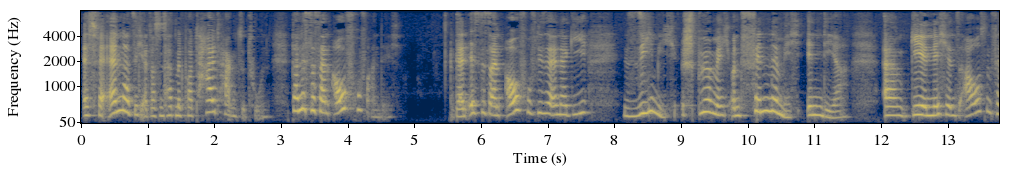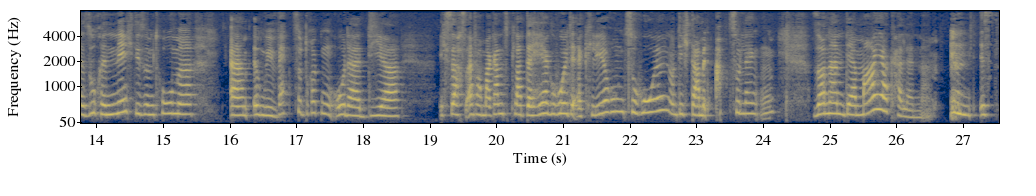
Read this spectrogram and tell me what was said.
es verändert sich etwas und es hat mit Portaltagen zu tun, dann ist das ein Aufruf an dich. Dann ist es ein Aufruf dieser Energie, sieh mich, spür mich und finde mich in dir. Ähm, gehe nicht ins Außen, versuche nicht die Symptome ähm, irgendwie wegzudrücken oder dir, ich sag's einfach mal ganz platt, dahergeholte Erklärungen zu holen und dich damit abzulenken, sondern der Maya-Kalender ist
